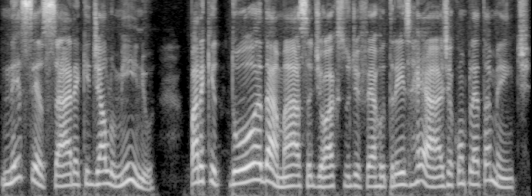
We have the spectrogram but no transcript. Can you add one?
necessária aqui de alumínio para que toda a massa de óxido de ferro 3 reaja completamente.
